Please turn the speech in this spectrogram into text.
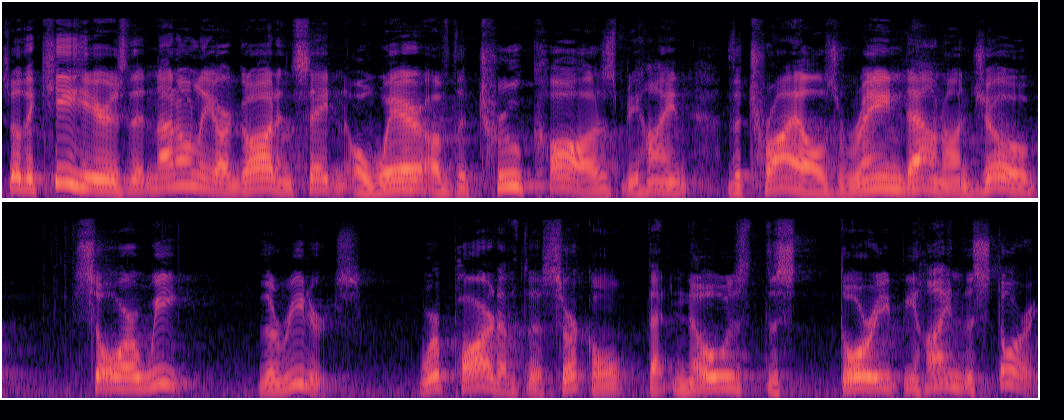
So the key here is that not only are God and Satan aware of the true cause behind the trials rained down on Job, so are we, the readers. We're part of the circle that knows the story behind the story.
